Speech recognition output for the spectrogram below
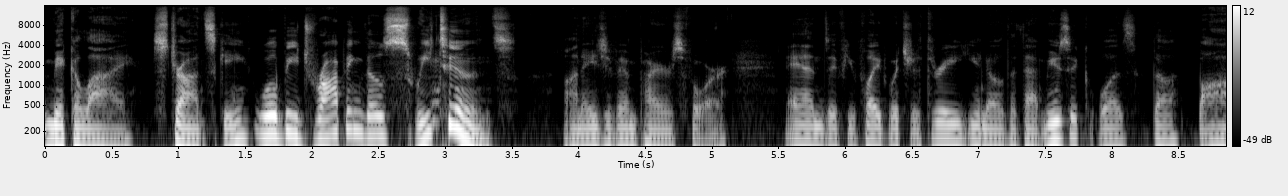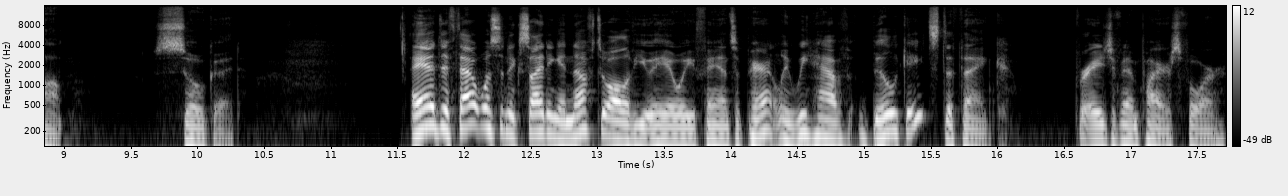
Mikolai Stroinski will be dropping those sweet tunes on Age of Empires 4. And if you played Witcher 3, you know that that music was the bomb. So good. And if that wasn't exciting enough to all of you AoE fans, apparently we have Bill Gates to thank for Age of Empires 4.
